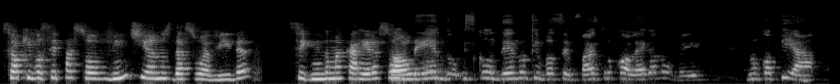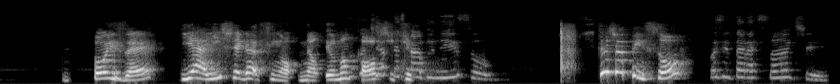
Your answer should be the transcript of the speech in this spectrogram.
só que você passou 20 anos da sua vida seguindo uma carreira solo. Escondendo, escondendo o que você faz para o colega não ver, não copiar. Pois é. E aí chega assim, ó, não, eu não Nunca posso tinha pensado te... nisso. Você já pensou? Coisa interessante.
